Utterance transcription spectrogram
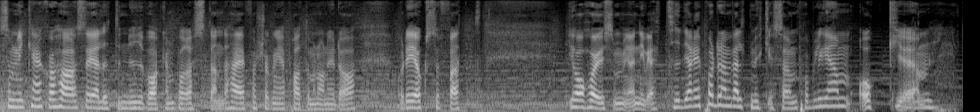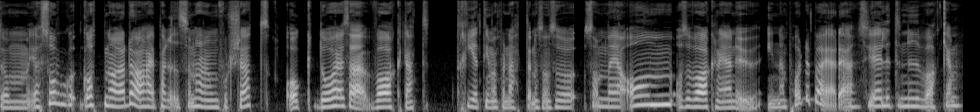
Och som ni kanske hör så är jag lite nyvaken på rösten. Det här är första gången jag pratar med någon idag. Och det är också för att jag har ju som ni vet tidigare i podden väldigt mycket sömnproblem och ehm, de, jag sov gott några dagar här i Paris, sen har de fortsatt. Och då har jag så vaknat tre timmar på natten och sen så somnar jag om och så vaknar jag nu innan podden började. Så jag är lite nyvaken.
